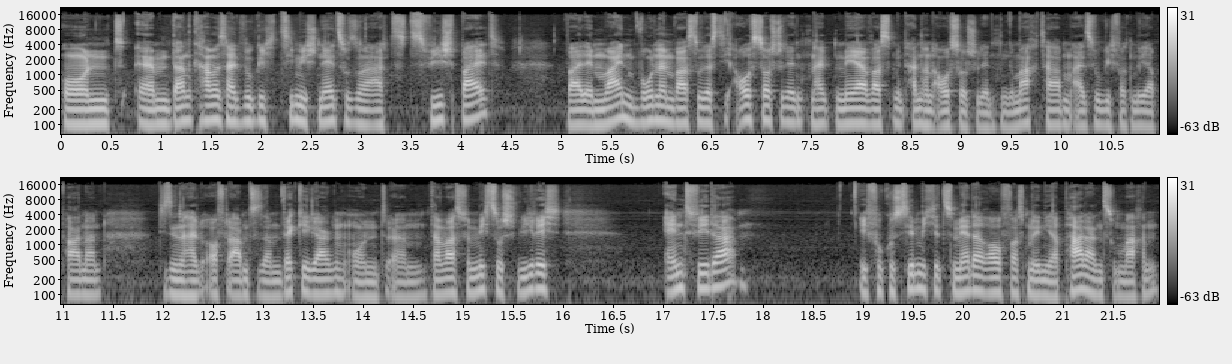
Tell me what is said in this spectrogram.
Und ähm, dann kam es halt wirklich ziemlich schnell zu so einer Art Zwiespalt, weil in meinem Wohnheim war es so, dass die Austauschstudenten halt mehr was mit anderen Austauschstudenten gemacht haben, als wirklich was mit Japanern. Die sind halt oft abends zusammen weggegangen und ähm, dann war es für mich so schwierig, entweder ich fokussiere mich jetzt mehr darauf, was mit den Japanern zu machen,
